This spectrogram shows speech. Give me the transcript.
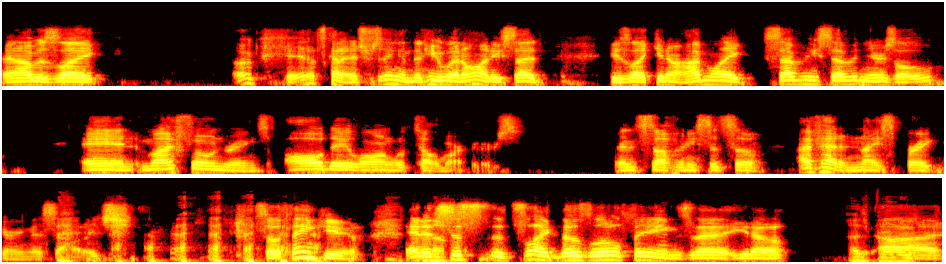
And I was like, okay, that's kind of interesting. And then he went on, he said, he's like, you know, I'm like 77 years old and my phone rings all day long with telemarketers and stuff. And he said, so I've had a nice break during this outage. so thank you. And it's just, it's like those little things that, you know, that's pretty uh,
